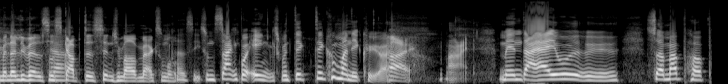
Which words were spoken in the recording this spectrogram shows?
men alligevel så ja. skabte det sindssygt meget opmærksomhed. Præcis. Hun sang på engelsk, men det, det kunne man ikke høre. Nej. Nej. Men der er jo øh, sommerpop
